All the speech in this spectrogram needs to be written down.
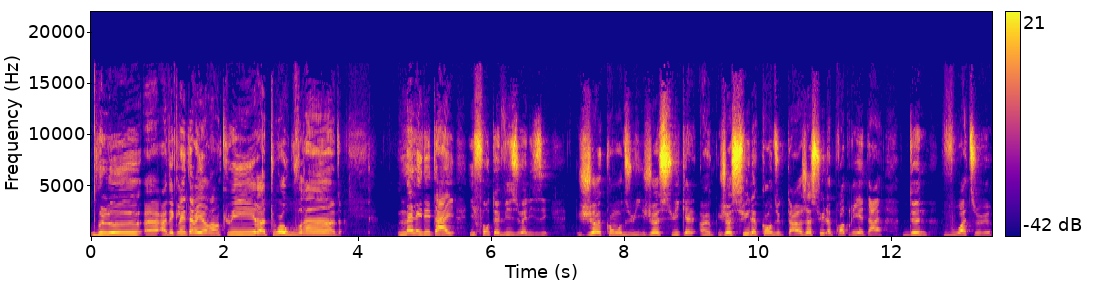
bleu, euh, avec l'intérieur en cuir, toit ouvrant. Mets les détails. Il faut te visualiser. Je conduis, je suis, je suis le conducteur, je suis le propriétaire d'une voiture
